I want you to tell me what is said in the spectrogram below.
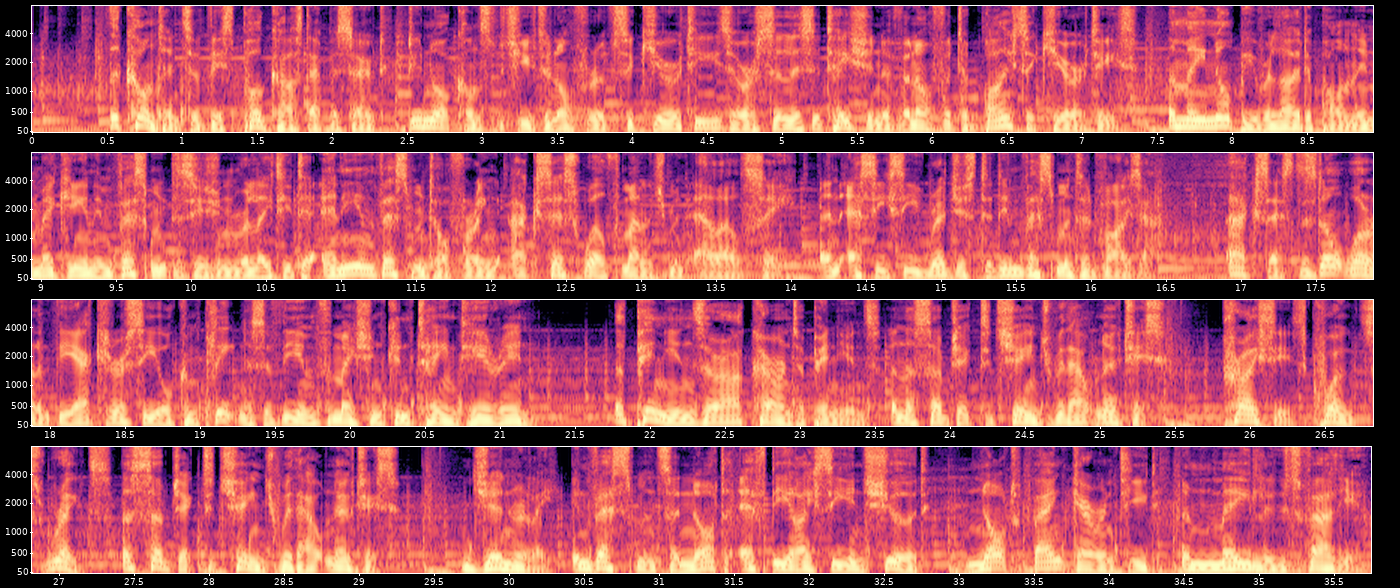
The contents of this podcast episode do not constitute an offer of securities or a solicitation of an offer to buy securities and may not be relied upon in making an investment decision related to any investment offering Axxcess Wealth Management LLC, an SEC registered investment advisor. Axxcess does not warrant the accuracy or completeness of the information contained herein. Opinions are our current opinions and are subject to change without notice. Prices, quotes, rates are subject to change without notice. Generally, investments are not FDIC insured, not bank guaranteed, and may lose value.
